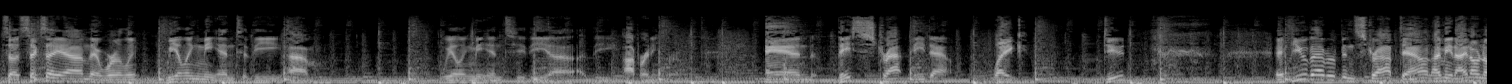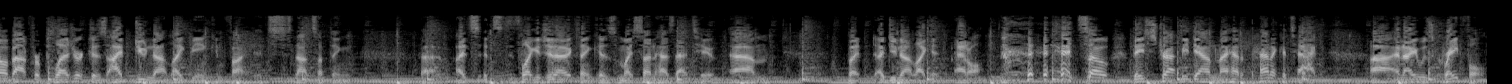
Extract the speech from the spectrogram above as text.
So six a.m. They're wheeling me into the, um, wheeling me into the uh, the operating room, and they strap me down. Like, dude. If you've ever been strapped down, I mean, I don't know about for pleasure because I do not like being confined. It's not something. Uh, it's, it's it's like a genetic thing because my son has that too. Um, but I do not like it at all. and so they strapped me down, and I had a panic attack. Uh, and I was grateful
